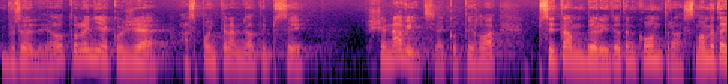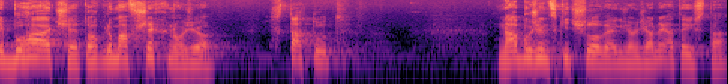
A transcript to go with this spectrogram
vředy. Jo? To není jako, že aspoň teda měl ty psy. Ještě navíc, jako tyhle psy tam byly. To je ten kontrast. Máme tady boháče, toho, kdo má všechno, že jo? Statut, náboženský člověk, že on žádný ateista.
